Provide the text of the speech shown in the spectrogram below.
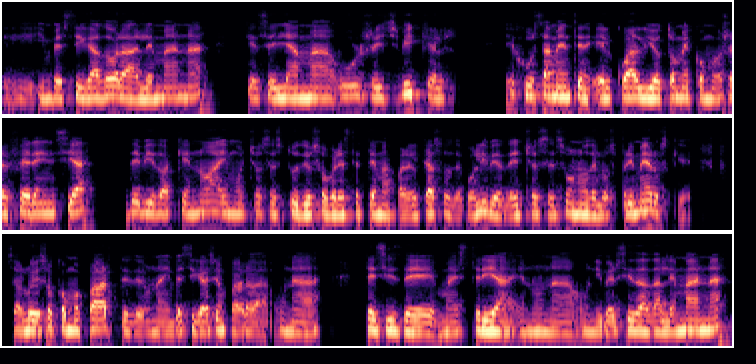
investigadora alemana que se llama Ulrich Wickel, eh, justamente el cual yo tomé como referencia debido a que no hay muchos estudios sobre este tema para el caso de Bolivia. De hecho, ese es uno de los primeros que o sea, lo hizo como parte de una investigación para una tesis de maestría en una universidad alemana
